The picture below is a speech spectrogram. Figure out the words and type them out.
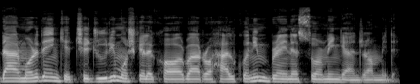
در مورد اینکه چجوری مشکل کاربر رو حل کنیم brainstorming انجام میده.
